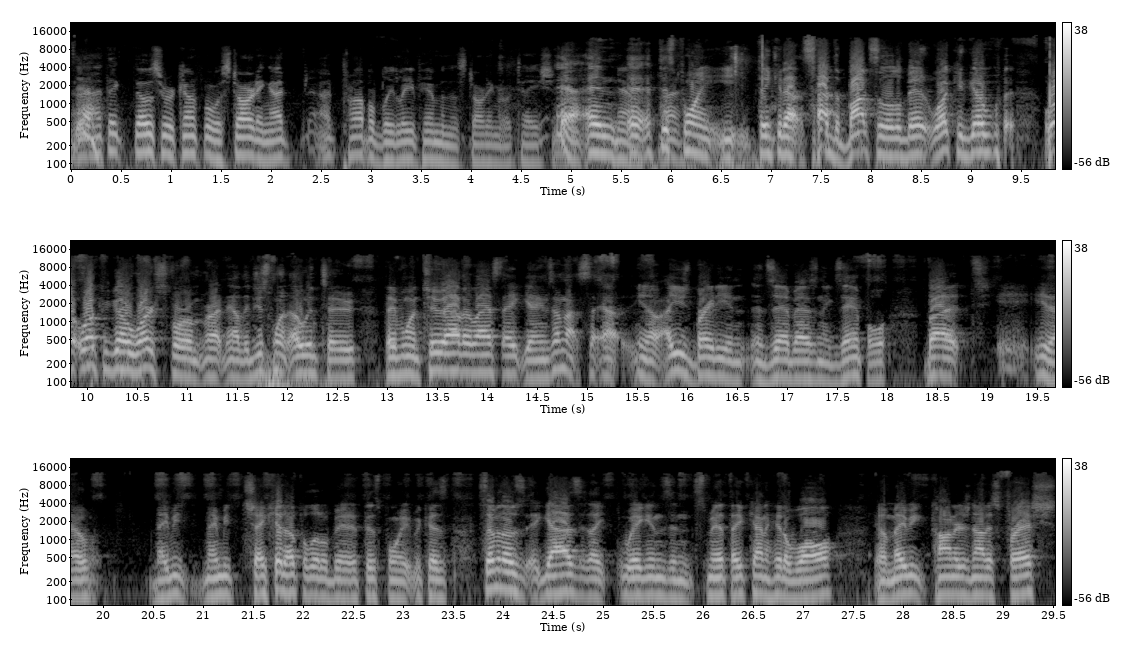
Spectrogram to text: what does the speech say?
Uh, Yeah. I think those who are comfortable with starting, I'd I'd probably leave him in the starting rotation. Yeah, and at this I- point, you thinking outside the box a little bit, what could go, what what could go worse for them right now? They just went 0 and 2. They've won two out of their last eight games. I'm not saying, uh, you know, I use Brady and, and Zeb as an example, but you know, maybe maybe shake it up a little bit at this point because some of those guys like Wiggins and Smith, they kind of hit a wall. You know, maybe Connor's not as fresh.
